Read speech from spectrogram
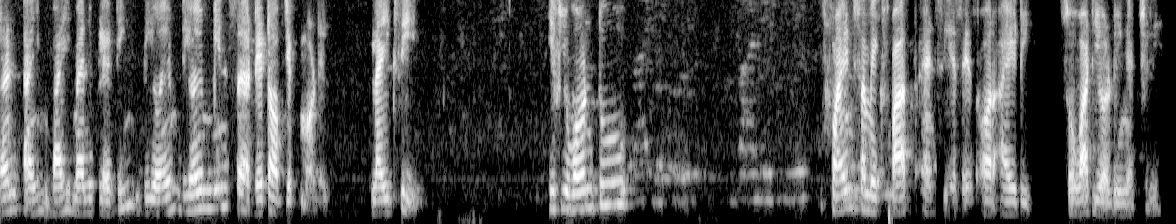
runtime by manipulating DOM. DOM means uh, data object model. Like see, if you want to find some XPath and CSS or ID, so what you are doing actually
